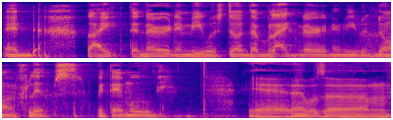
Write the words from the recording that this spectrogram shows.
and like the nerd in me was doing the black nerd in me was doing flips with that movie. Yeah, that was um.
